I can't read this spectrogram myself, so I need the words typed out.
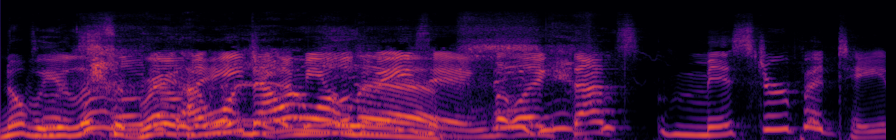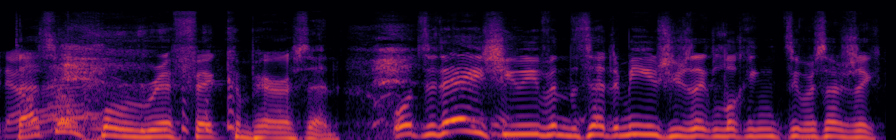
No, but your lips are great. I want aging. now. I, I mean, you want look lips. amazing, but like that's Mr. Potato. That's a horrific comparison. Well, today she even said to me, she was like looking through herself. She's like,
